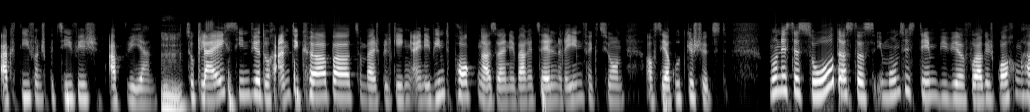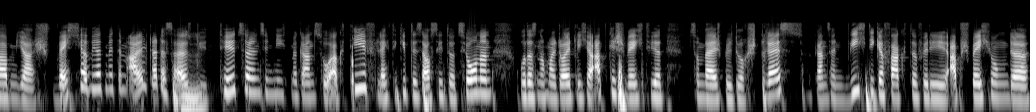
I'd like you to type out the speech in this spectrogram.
aktiv und spezifisch abwehren. Mhm. Zugleich sind wir durch Antikörper, zum Beispiel gegen eine Windpocken, also eine Varizellenreinfektion, auch sehr gut geschützt. Nun ist es so, dass das Immunsystem, wie wir vorher gesprochen haben, ja schwächer wird mit dem Alter. Das heißt, mhm. die T-Zellen sind nicht mehr ganz so aktiv. Vielleicht gibt es auch Situationen, wo das nochmal deutlicher abgeschwächt wird, zum Beispiel durch Stress, ganz ein wichtiger Faktor für die Abschwächung der,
